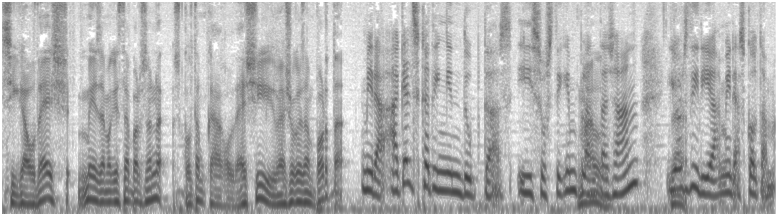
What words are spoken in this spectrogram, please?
si gaudeix més amb aquesta persona, escolta'm, que gaudeixi, això que s'emporta. Mira, aquells que tinguin dubtes i s'ho estiguin Val. plantejant, jo Clar. els diria, mira, escolta'm,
